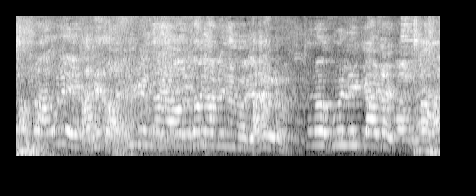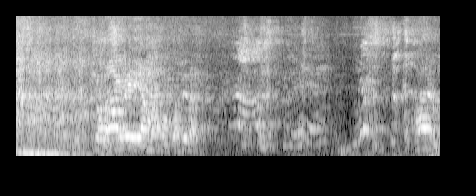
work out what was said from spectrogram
အမဦးလေဘာဖြစ်သွားလဲဒီကနေ့တော့ရောက်နေတယ်လို့ကျွန်တော်ခွေးလေးကားတိုက်ပါလားကျော်စီလေးရမှာဘာဖြစ်လဲဟာဟေးဟုတ်ပြီတည်တယ်ရှင်းပြီကင်းပြီဟုတ်ကဲ့တဲ့ဟုတ်ကဲ့လဲလားချောက်ပြကင်းတဲ့လဲဟုတ်ပြီဆက်ရှင်ဟာဦးလေးဝမ်းသာလိုက်တော့ဟုတ်တယ်ကျောင်းညီကလေဒီလောက်ရှိတယ်အေးငါပြီးရတယ်ဒါမျိုးမှတော့ဘာလဲအေးဘာလဲ ဘာလ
